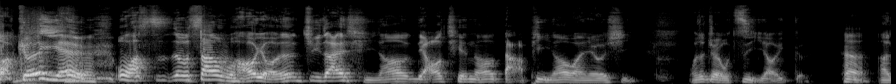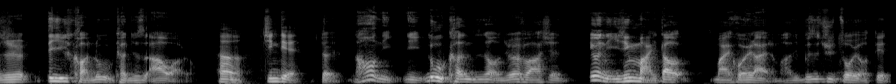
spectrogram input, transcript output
哇，可以耶！哇，三三五好友聚在一起，然后聊天，然后打屁，然后玩游戏，我就觉得我自己要一个。嗯啊，就是第一款入坑就是阿瓦隆，嗯，经典。对，然后你你入坑之后，你就会发现，因为你已经买到买回来了嘛，你不是去桌游店，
